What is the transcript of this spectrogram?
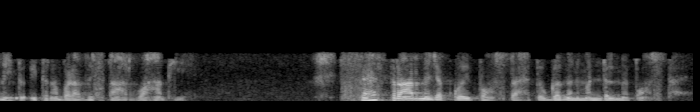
नहीं तो इतना बड़ा विस्तार वहाँ भी है। सहस्त्रार में जब कोई पहुँचता है तो गगन मंडल में पहुँचता है।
